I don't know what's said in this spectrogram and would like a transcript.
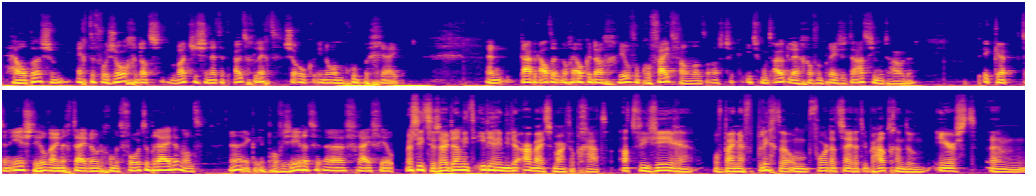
helpen. Ze echt ervoor zorgen dat wat je ze net hebt uitgelegd, ze ook enorm goed begrijpen. En daar heb ik altijd nog elke dag heel veel profijt van. Want als ik iets moet uitleggen of een presentatie moet houden. Ik heb ten eerste heel weinig tijd nodig om het voor te bereiden. Want ja, ik improviseer het uh, vrij veel. Maar ziet ze, zou je dan niet iedereen die de arbeidsmarkt op gaat adviseren of bijna verplichten om voordat zij dat überhaupt gaan doen, eerst um,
